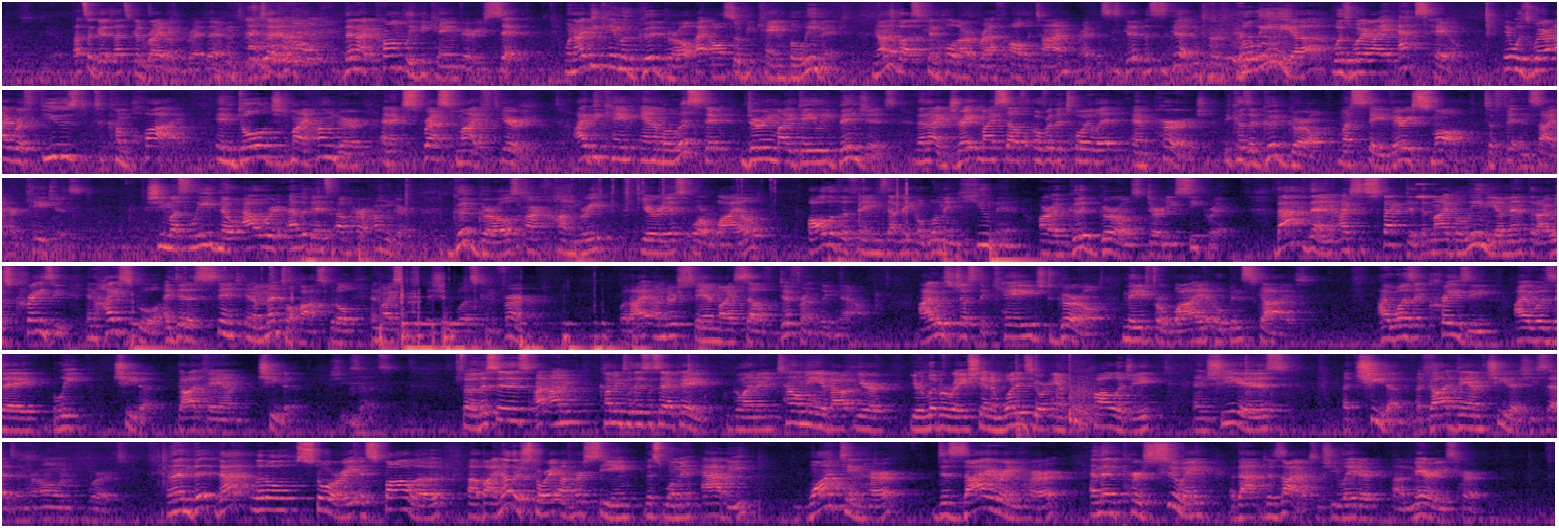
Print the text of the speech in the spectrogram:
That's a good that's good writing right there. So, then I promptly became very sick. When I became a good girl, I also became bulimic. None of us can hold our breath all the time, right? This is good. This is good. Bulimia was where I exhaled. It was where I refused to comply, indulged my hunger, and expressed my fury. I became animalistic during my daily binges. Then I draped myself over the toilet and purge, because a good girl must stay very small to fit inside her cages. She must leave no outward evidence of her hunger. Good girls aren't hungry, furious, or wild. All of the things that make a woman human are a good girl's dirty secret. Back then, I suspected that my bulimia meant that I was crazy. In high school, I did a stint in a mental hospital, and my suspicion was confirmed. But I understand myself differently now. I was just a caged girl made for wide open skies. I wasn't crazy, I was a bleep cheetah. Goddamn cheetah, she says. So this is, I, am coming to this and say, okay, Glennon, tell me about your, your liberation and what is your anthropology? And she is a cheetah, a goddamn cheetah, she says in her own words. And then th- that little story is followed uh, by another story of her seeing this woman, Abby, wanting her, desiring her, and then pursuing that desire. So she later uh, marries her.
